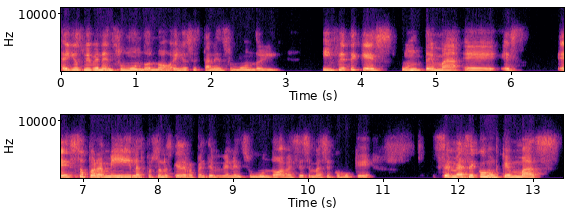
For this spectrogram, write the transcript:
ellos viven en su mundo, ¿no? Ellos están en su mundo y y fíjate que es un tema, eh, es eso para mí, las personas que de repente viven en su mundo, a veces se me hace como que, se me hace como que más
